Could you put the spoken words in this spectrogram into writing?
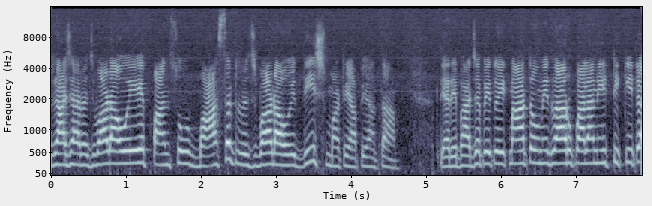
રાજા રજવાડાઓએ પાંચસો બાસઠ રજવાડાઓએ દેશ માટે આપ્યા હતા. ત્યારે ભાજપે તો એકમાત્ર ઉમેદવાર રૂપાલાની ટિકિટ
